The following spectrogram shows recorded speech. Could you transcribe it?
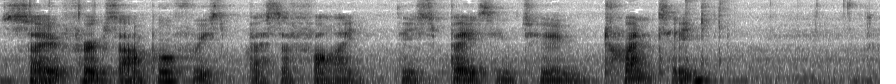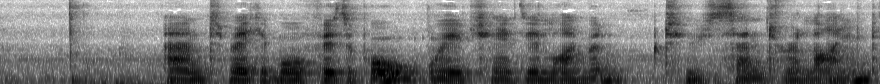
So for example, if we specify the spacing to 20, And to make it more visible, we've changed the alignment to center aligned.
